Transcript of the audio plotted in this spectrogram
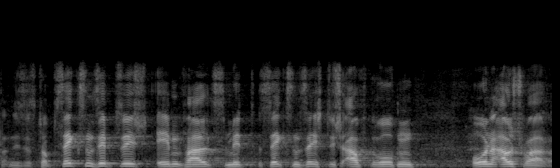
Dann ist es Top 76, ebenfalls mit 66 aufgerufen, ohne Aussprache.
